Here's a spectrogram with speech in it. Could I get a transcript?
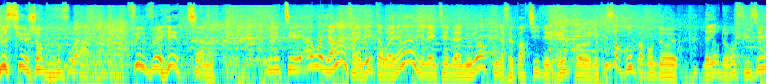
Monsieur Jean Beauvoir, Feel the Hit. Il était hawaïen, enfin il est hawaïen, il a été élevé à New York, il a fait partie des groupes, euh, de plusieurs groupes avant de, d'ailleurs de refuser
